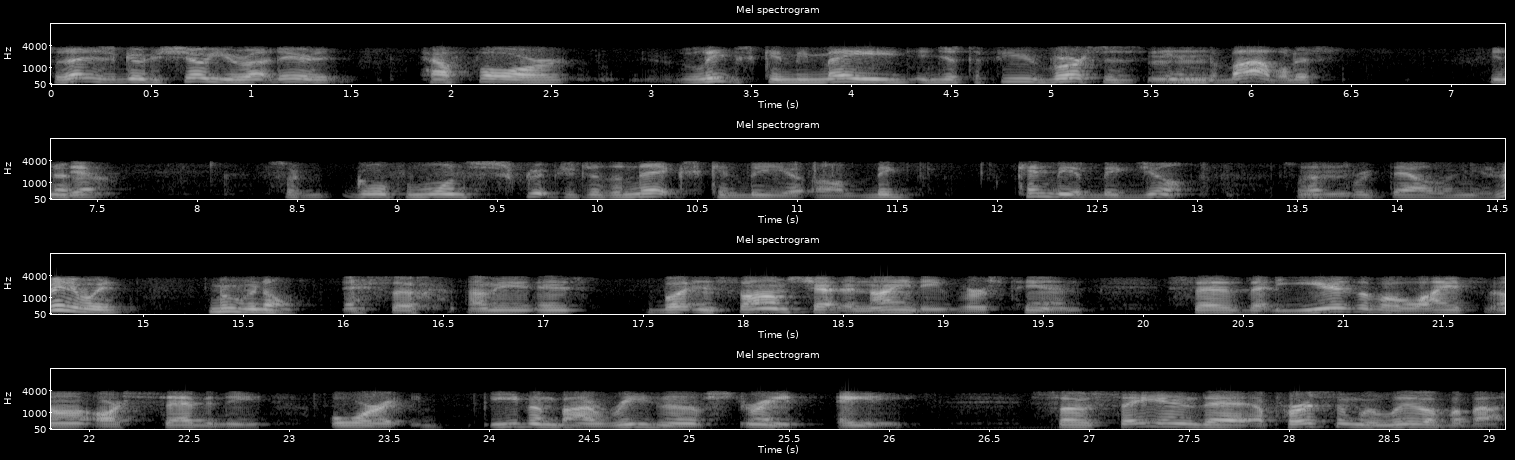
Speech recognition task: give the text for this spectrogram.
So that just go to show you right there that how far leaps can be made in just a few verses in Mhm. the Bible. That's you know. Yeah. So going from one scripture to the next can be a, a big can be a big jump. So that's Mhm. three thousand years. But anyway, moving on. And so, I mean, it's, but in Psalms chapter 90, verse 10, says that years of a life uh, are 70, or even by reason of strength, 80. So, saying that a person will live about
